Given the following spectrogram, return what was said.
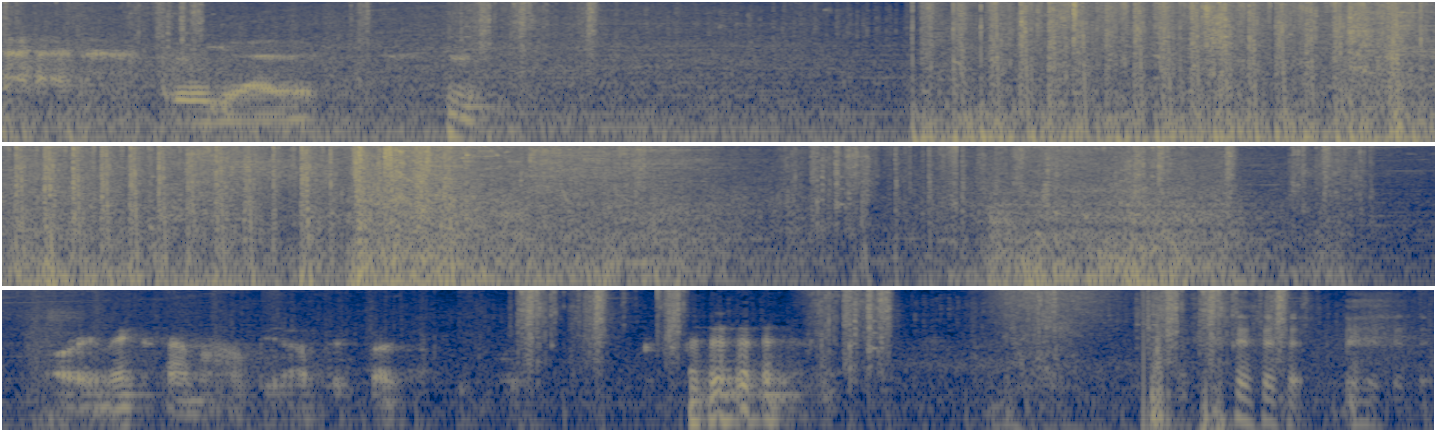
Really good at it. Hmm. Alright, next time I'll help you out time.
